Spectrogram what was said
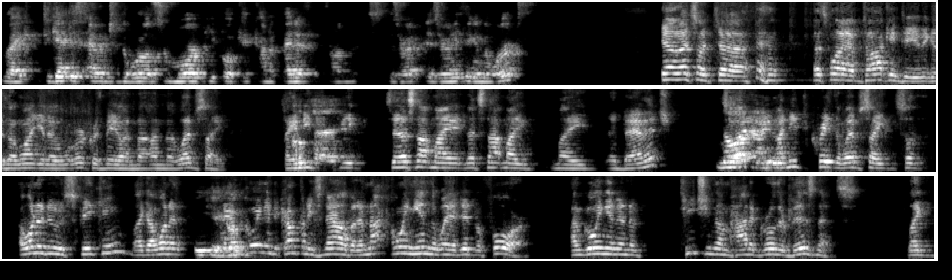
Like to get this out into the world so more people can kind of benefit from this. Is there is there anything in the works? Yeah, that's what. Uh, that's why I'm talking to you because I want you to work with me on the on the website. Like I need to Okay. so that's not my that's not my my advantage. No, so I, I, I need to create the website. So I want to do speaking. Like I want to. Like I'm going into companies now, but I'm not going in the way I did before. I'm going in and teaching them how to grow their business, like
